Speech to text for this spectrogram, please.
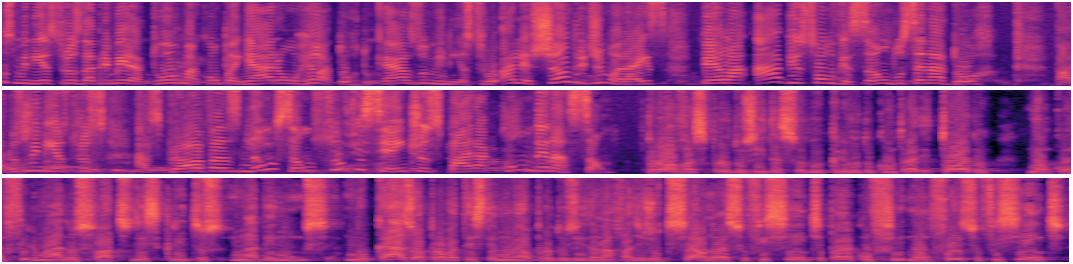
os ministros da primeira turma acompanharam o relator do caso, ministro Alexandre de Moraes, pela absolvição do senador. Para os ministros, as provas não são suficientes para a condenação. Provas produzidas sob o crivo do contraditório não confirmaram os fatos descritos na denúncia. No caso, a prova testemunhal produzida na fase judicial não é suficiente para não foi suficiente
